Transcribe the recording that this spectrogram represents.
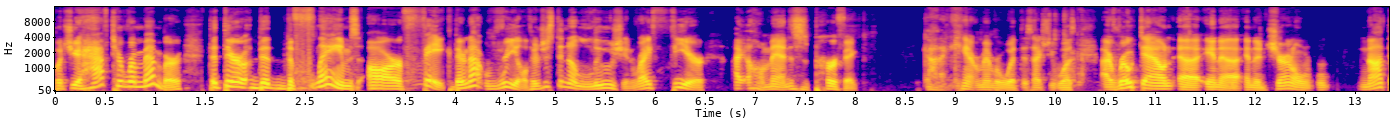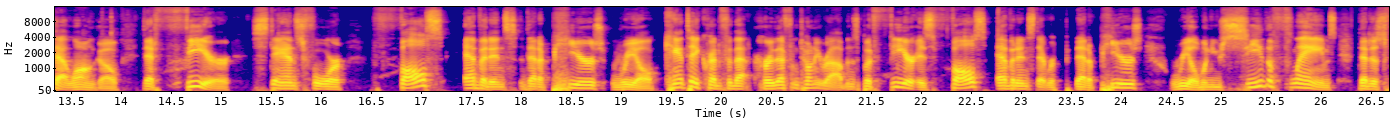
but you have to remember that the, the flames are fake. They're not real. They're just an illusion right? Fear. I, oh man this is perfect. God, I can't remember what this actually was. I wrote down uh, in a in a journal not that long ago that fear stands for false evidence that appears real. Can't take credit for that. Heard that from Tony Robbins, but fear is false evidence that re- that appears real. When you see the flames, that is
